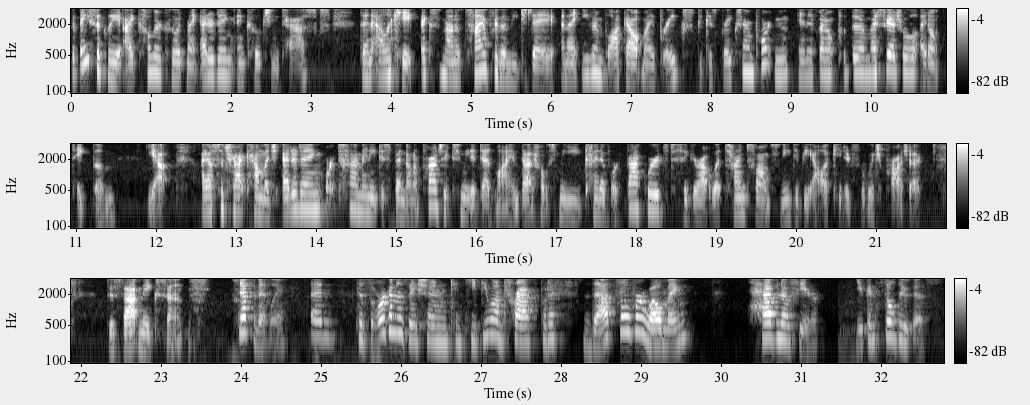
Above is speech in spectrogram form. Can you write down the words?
But basically, I color code my editing and coaching tasks, then allocate X amount of time for them each day, and I even block out my breaks because breaks are important. And if I don't put them in my schedule, I don't take them. Yeah, I also track how much editing or time I need to spend on a project to meet a deadline. That helps me kind of work backwards to figure out what time slots need to be allocated for which project. Does that make sense? Definitely. And this organization can keep you on track, but if that's overwhelming, have no fear. You can still do this.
